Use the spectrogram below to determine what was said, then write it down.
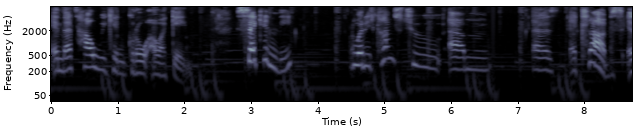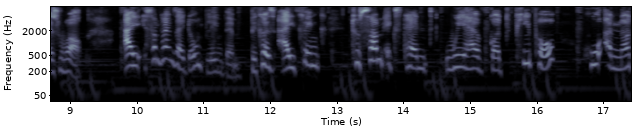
and that's how we can grow our game. Secondly, when it comes to um, as uh, clubs as well, I sometimes I don't blame them because I think to some extent we have got people who are not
